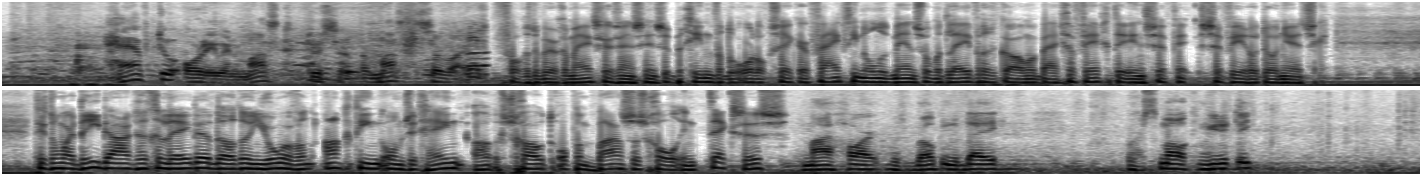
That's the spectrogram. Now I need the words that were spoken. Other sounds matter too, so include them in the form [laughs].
have to or even must to sur- must survive. Volgens de burgemeester zijn sinds het begin van de oorlog zeker 1500 mensen om het leven gekomen bij gevechten in Seve- Severodonetsk. Het is nog maar drie dagen geleden dat een jongen van 18 om zich heen schoot op een basisschool in Texas. My heart was broken today. We're a small community.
